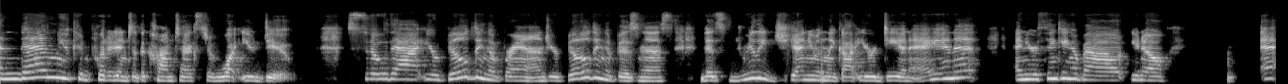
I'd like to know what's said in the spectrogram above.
And then you can put it into the context of what you do so that you're building a brand, you're building a business that's really genuinely got your DNA in it. And you're thinking about, you know, Eh,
